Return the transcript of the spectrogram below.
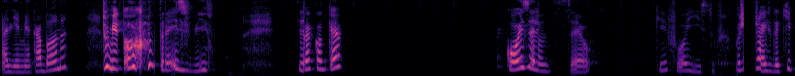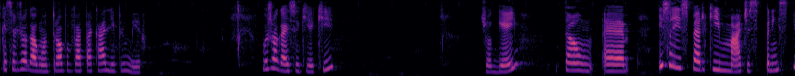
ali a minha cabana. Eu me tô com três vidas. Será qualquer coisa, meu Deus do céu. Que foi isso? Vou jogar isso daqui, porque se ele jogar alguma tropa, vai atacar ali primeiro. Vou jogar isso aqui aqui. Joguei. Então, é, isso aí espero que mate esse príncipe.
